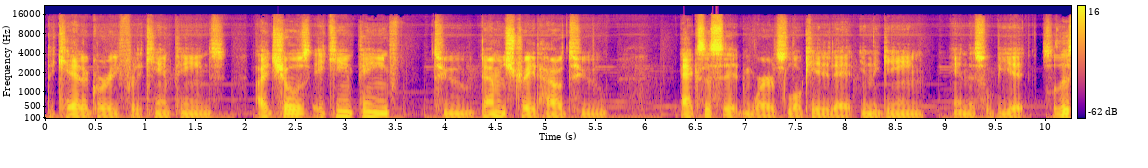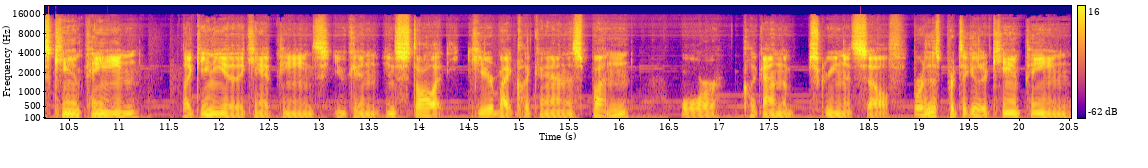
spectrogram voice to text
the category for the campaigns. I chose a campaign to demonstrate how to access it and where it's located at in the game and this will be it. So this campaign like any of the campaigns, you can install it here by clicking on this button or click on the screen itself. For this particular campaign,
